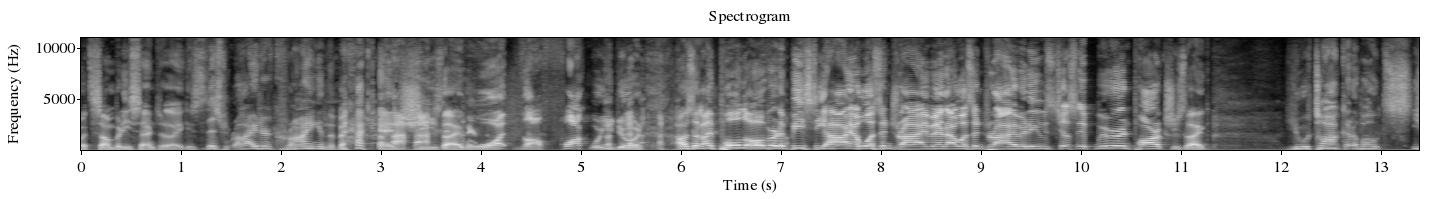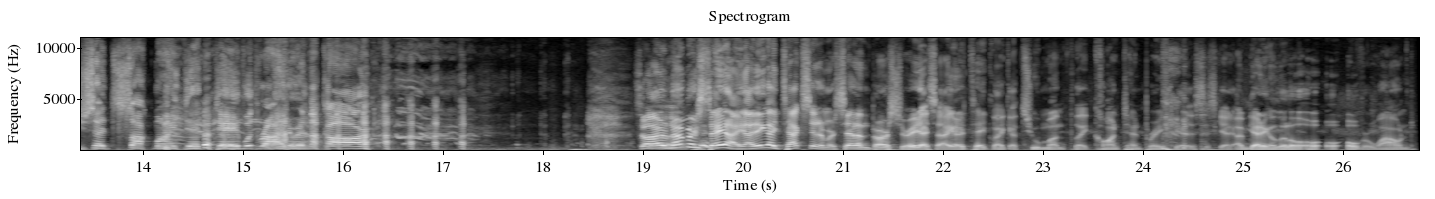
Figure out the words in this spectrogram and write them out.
But somebody sent her like, "Is this Ryder crying in the back?" And she's like, "What the fuck were you doing?" I was like, "I pulled over to BC High. I wasn't driving. I wasn't driving. He was just. If we were in park, she's like." You were talking about, you said, suck my dick, Dave, with Ryder in the car. So I remember saying, I, I think I texted him or said on Barstool Radio, I said, I got to take like a two month like content break here. This is getting, I'm getting a little o- o- overwhelmed.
